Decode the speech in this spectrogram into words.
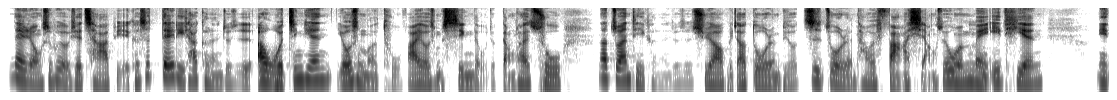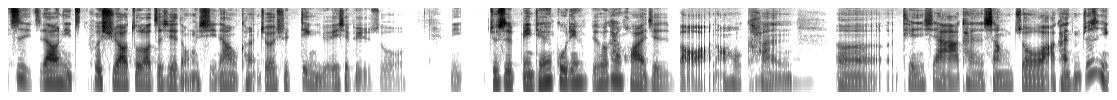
内容是会有些差别。可是 daily 它可能就是啊，我今天有什么突发，有什么新的，我就赶快出。那专题可能就是需要比较多人，比如说制作人他会发想，所以我们每一天你自己知道你会需要做到这些东西，那我可能就会去订阅一些，比如说你就是每天固定，比如说看华尔街日报啊，然后看。呃，天下看商周啊，看什么？就是你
